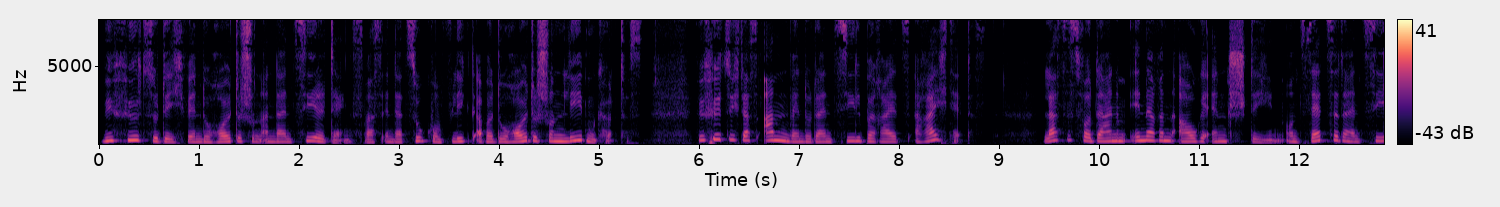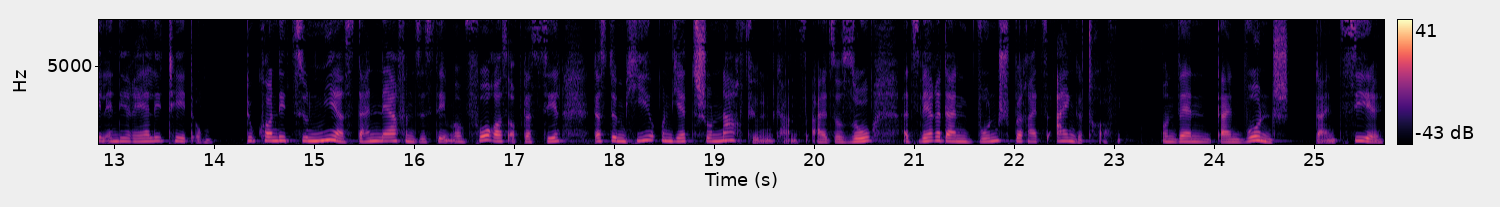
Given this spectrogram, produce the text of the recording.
wie fühlst du dich, wenn du heute schon an dein Ziel denkst, was in der Zukunft liegt, aber du heute schon leben könntest? Wie fühlt sich das an, wenn du dein Ziel bereits erreicht hättest? Lass es vor deinem inneren Auge entstehen und setze dein Ziel in die Realität um. Du konditionierst dein Nervensystem im Voraus auf das Ziel, dass du im Hier und Jetzt schon nachfühlen kannst. Also so, als wäre dein Wunsch bereits eingetroffen. Und wenn dein Wunsch, dein Ziel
